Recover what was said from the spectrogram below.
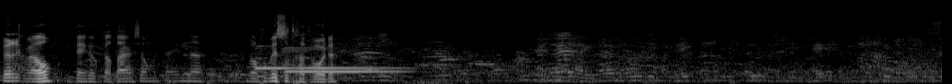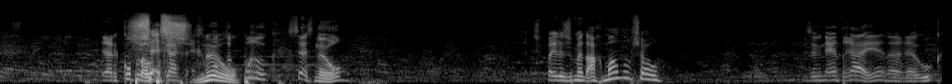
Urk wel. Ik denk ook dat daar zo meteen eh, wel gewisseld gaat worden. Ja, de koploper krijgt echt 6-0. op de broek. 6-0. Spelen ze met acht man of zo? Het is een end rijden naar Hoek.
